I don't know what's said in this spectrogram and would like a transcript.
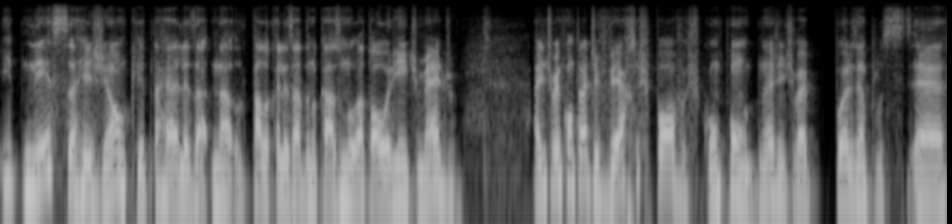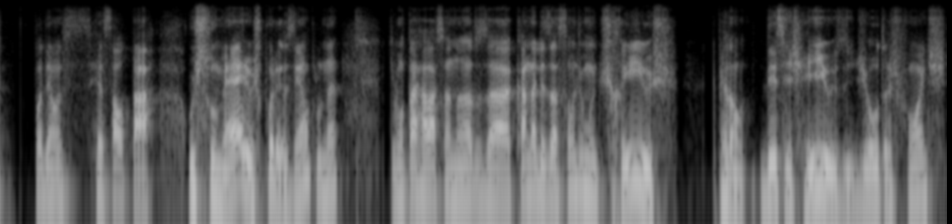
E nessa região, que está tá localizada, no caso, no atual Oriente Médio, a gente vai encontrar diversos povos compondo, né? A gente vai por exemplo, é, podemos ressaltar os sumérios, por exemplo, né, que vão estar relacionados à canalização de muitos rios, perdão, desses rios e de outras fontes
